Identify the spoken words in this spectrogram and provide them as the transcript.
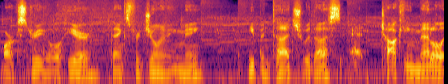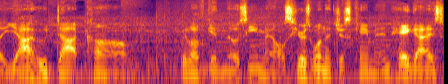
Mark Strigl here. Thanks for joining me. Keep in touch with us at talkingmetal at yahoo.com. We love getting those emails. Here's one that just came in. Hey guys,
